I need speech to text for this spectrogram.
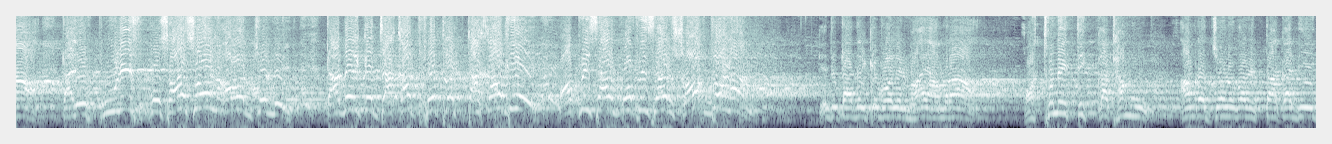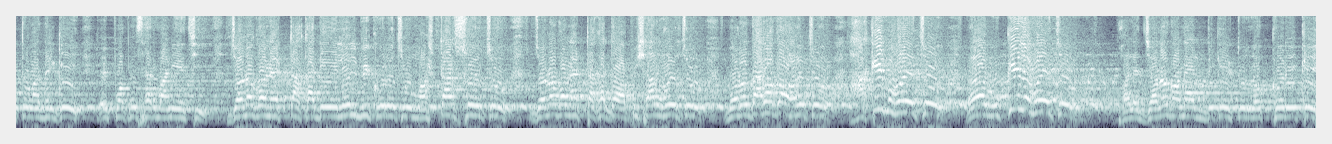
না, তাহলে পুলিশ প্রশাসন হওয়ার জন্য তাদেরকে জাকাত, ফেতরার টাকা দিয়ে অফিসার প্রফেসর সব বানান। কিন্তু তাদেরকে বলেন, ভাই, আমরা অর্থনৈতিক কাঠামো, আমরা জনগণের টাকা দিয়েই তোমাদেরকে প্রফেসর বানিয়েছি। জনগণের টাকা দিয়ে এল এলএলবি করেছ মাস্টার্স হয়েছো, জনগণের টাকাতে অফিসার হয়েছো, বড় দারোগা হয়েছো, হাকিম হয়েছো উকিল হয়েছো। ফলে জনগণের দিকে একটু লক্ষ্য রেখে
